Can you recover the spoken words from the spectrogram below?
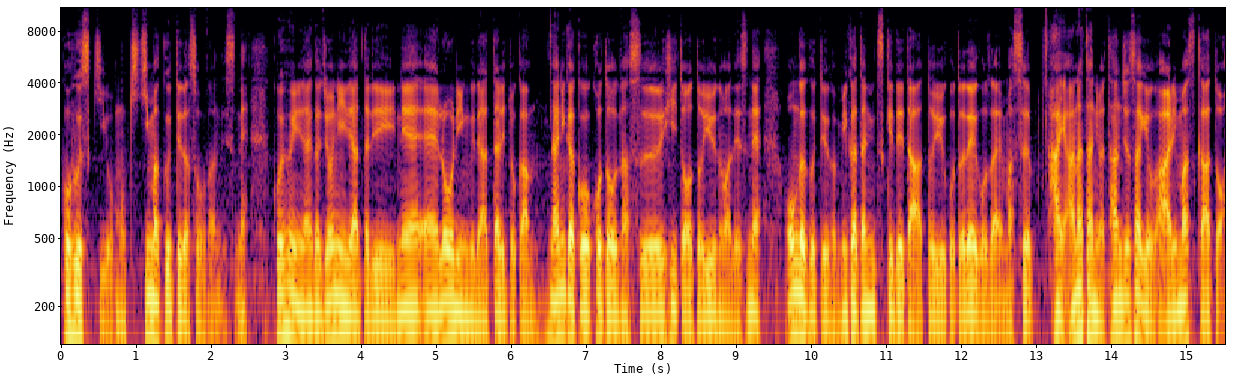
コフスキーをもう聴きまくってたそうなんですね。こういうふうに何かジョニーであったりね、えー、ローリングであったりとか、何かこうことをなす人というのはですね、音楽っていうのを味方につけてたということでございます。はい、あなたには単純作業がありますか？と、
